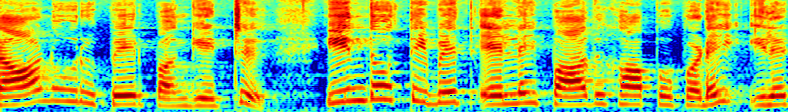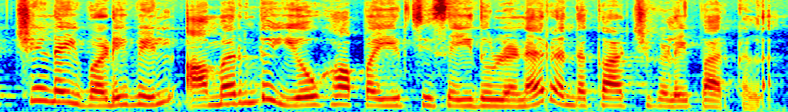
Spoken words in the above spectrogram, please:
நானூறு பேர் பங்கேற்று இந்தோ திபெத் எல்லை பாதுகாப்பு படை இலட்சினை வடிவில் அமர்ந்து யோகா பயிற்சி செய்துள்ளனர். அந்த காட்சிகளை பார்க்கலாம்.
